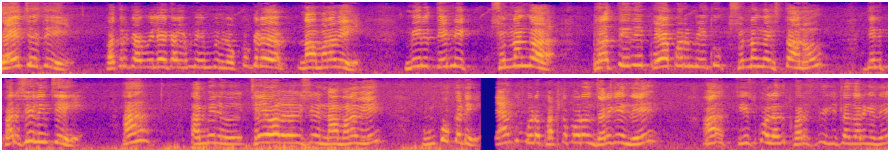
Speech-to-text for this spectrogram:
దయచేసి పత్రికా విలేకరులు మేము ఒక్కొక్కడే నా మనవి. మీరు దీన్ని క్షుణ్ణంగా ప్రతిదీ పేపర్ మీకు క్షుణ్ణంగా ఇస్తాను. దీన్ని పరిశీలించి మీరు చేయవలసిన నా మనవి. ఇంకొకటి బ్యాంకు కూడా పట్టుకోవడం జరిగింది. తీసుకోలేదు పరిస్థితి ఇట్లా జరిగింది.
